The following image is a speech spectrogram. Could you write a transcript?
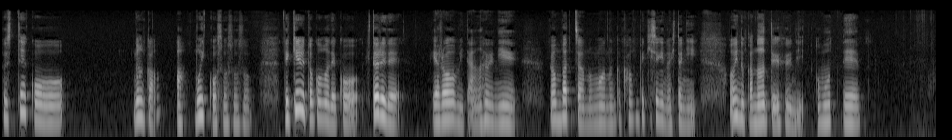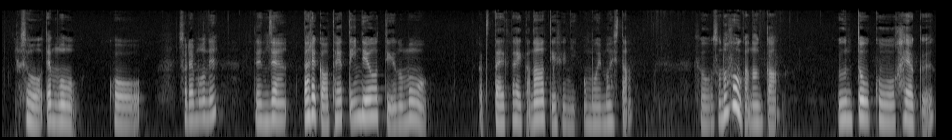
そしてこうなんかあもう一個そうそうそう。できるとこまでこう一人でやろうみたいな風に頑張っちゃうのもなんか完璧主義の人に多いのかなっていう風に思って。そうでもこうそれもね全然誰かを頼っていいんだよっていうのもなんか伝えたいかなっていうふうに思いました。そうその方がなんかうんとこう早く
